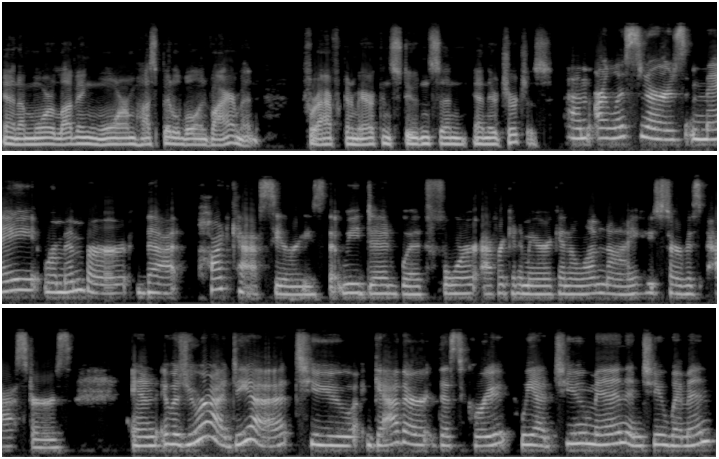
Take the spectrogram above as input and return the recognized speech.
in a more loving, warm, hospitable environment for African American students and, and their churches. Um, our listeners may remember that podcast series that we did with four African American alumni who serve as pastors. And it was your idea to gather this group. We had two men and two women.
